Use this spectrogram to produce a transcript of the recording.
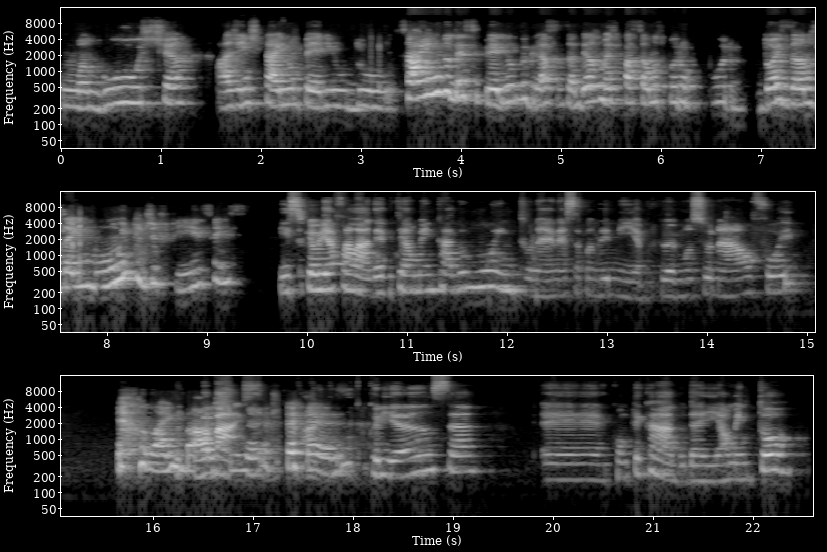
com angústia. A gente está aí num período, saindo desse período, graças a Deus, mas passamos por, por dois anos aí muito difíceis. Isso que eu ia falar, deve ter aumentado muito, né, nessa pandemia, porque o emocional foi lá embaixo, né? Adulto, criança, é complicado. Daí aumentou?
